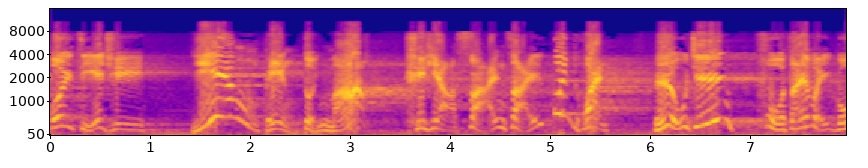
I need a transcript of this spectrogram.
备劫去，养兵屯马，许下三载归还。如今负债未归，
